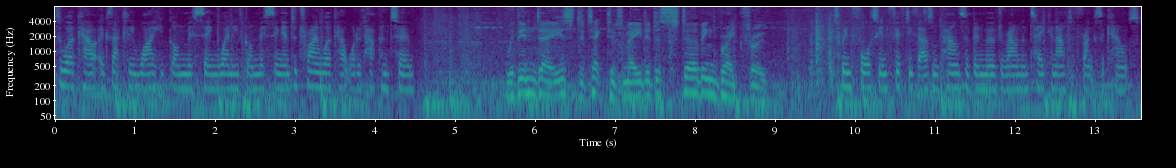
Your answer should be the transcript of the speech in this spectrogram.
to work out exactly why he'd gone missing, when he'd gone missing, and to try and work out what had happened to him. Within days, detectives made a disturbing breakthrough. Between 40 and 50,000 pounds had been moved around and taken out of Frank's accounts.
